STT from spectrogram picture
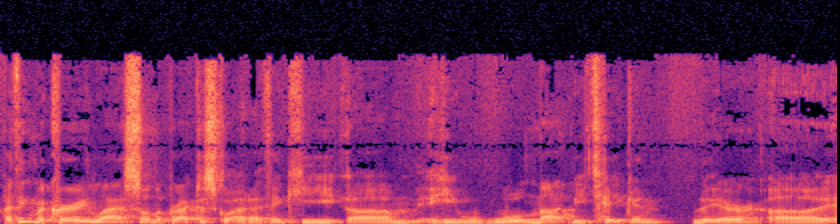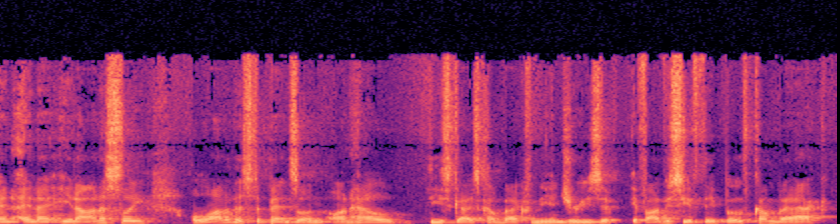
I think McCrary lasts on the practice squad. I think he um, he will not be taken there, uh, and and I, you know honestly, a lot of this depends on on how these guys come back from the injuries. If, if obviously if they both come back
